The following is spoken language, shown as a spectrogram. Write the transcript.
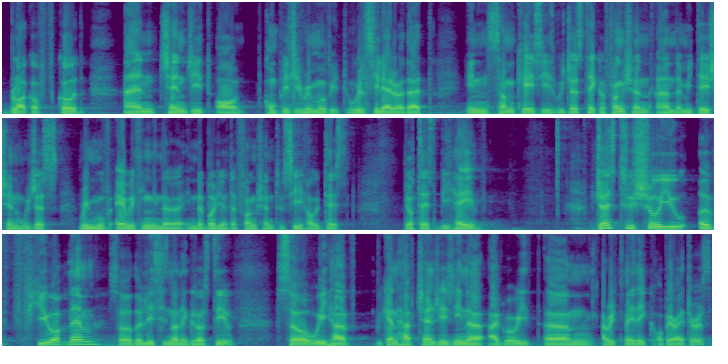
block of code and change it or completely remove it. We'll see later that in some cases, we just take a function and the mutation we just remove everything in the, in the body of the function to see how test, your test behave. Just to show you a few of them, so the list is not exhaustive. So we have we can have changes in uh, um, arithmetic operators.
